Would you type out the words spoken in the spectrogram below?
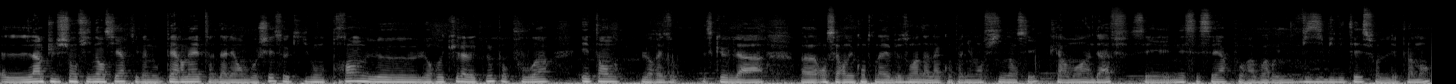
l'impulsion financière qui va nous permettre d'aller embaucher ceux qui vont prendre le, recul avec nous pour pouvoir étendre le réseau. Parce que là, euh, on s'est rendu compte qu'on avait besoin d'un accompagnement financier. Clairement, un DAF, c'est nécessaire pour avoir une visibilité sur le déploiement.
